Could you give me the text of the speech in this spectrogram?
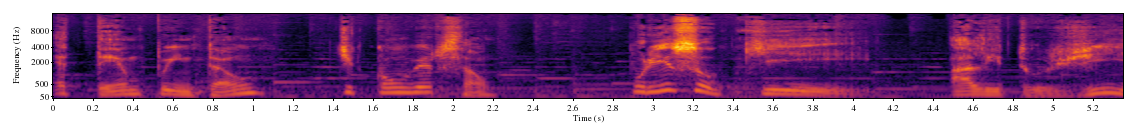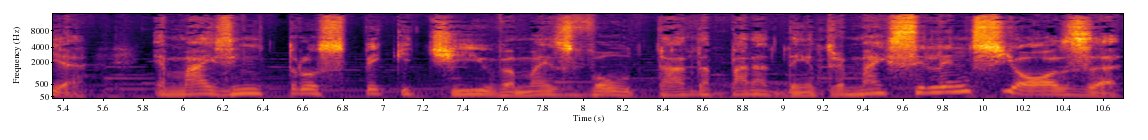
é tempo então de conversão. Por isso que a liturgia é mais introspectiva, mais voltada para dentro, é mais silenciosa.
